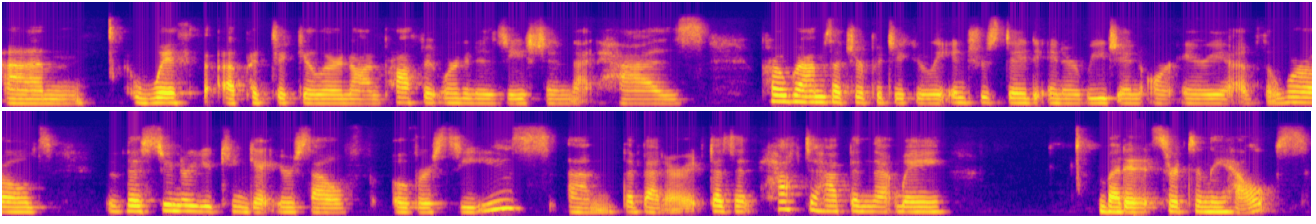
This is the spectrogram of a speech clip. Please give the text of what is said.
um, with a particular nonprofit organization that has programs that you're particularly interested in a region or area of the world the sooner you can get yourself overseas, um, the better. It doesn't have to happen that way, but it certainly helps.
